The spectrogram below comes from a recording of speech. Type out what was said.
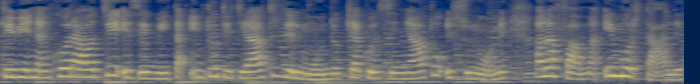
che viene ancora oggi eseguita in tutti i teatri del mondo, che ha consegnato il suo nome a una fama immortale.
